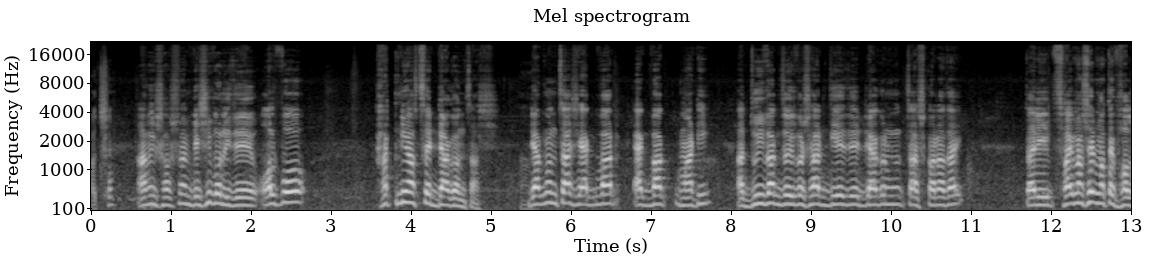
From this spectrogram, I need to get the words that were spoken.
আচ্ছা। আমি সবসময় বেশি বলি যে অল্প খাটনি হচ্ছে ড্রাগন চাষ। ড্রাগন চাষ একবার এক ভাগ মাটি আর দুই ভাগ জৈব সার দিয়ে যে ড্রাগন চাষ করা যায় তাই ছয় মাসের মাথায় ফল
